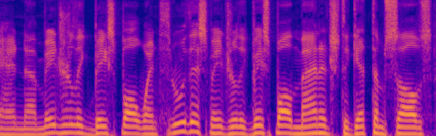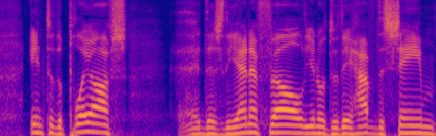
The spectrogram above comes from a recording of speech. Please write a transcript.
And uh, Major League Baseball went through this. Major League Baseball managed to get themselves into the playoffs. Uh, does the NFL, you know, do they have the same?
